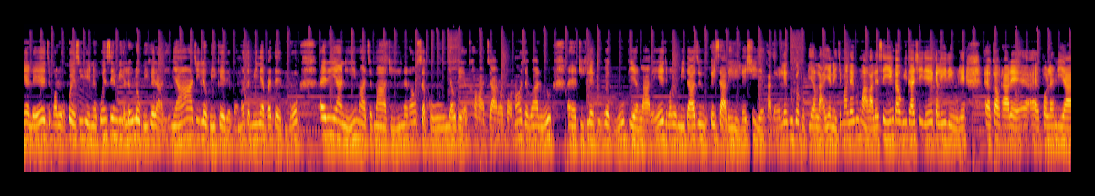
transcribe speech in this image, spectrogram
နဲ့လည်းကျမတို့အဖွဲ့အစည်းတွေနဲ့ကွင်းဆင်းပြီးအလုပ်လုပ်ပေးခဲ့တာတွေအများကြီးလုပ်ပေးခဲ့တယ်ပေါ့နော်သမီးနဲ့ပတ်သက်ပြီးတော့အဲ့ဒီကနေမှကျမဒီ2019ရောက်တဲ့အခါကြတော့ပေါ့နော်ကျမတို့အဲဒီလက်ကူဘက်ကိုပြန်လာတယ်ကျမတို့မိသားစုကိစ္စလေးတွေလည်းရှိတဲ့အခါကျတော့လက်ကူဘက်ကိုပြန်လာရက်နေကျမလက်ကူမှာကလည်းစည်ရင်ကောက်ပြီးသားရှိတယ်ကလေးတွေကိုလည်းအဲကောက်ထားတဲ့အဲ volunteer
